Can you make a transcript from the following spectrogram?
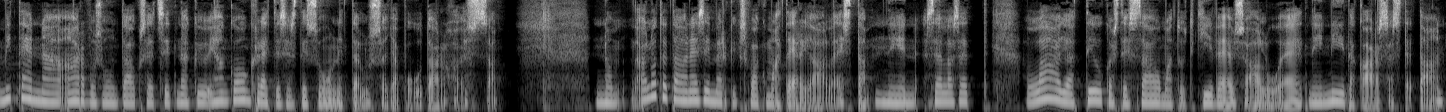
Miten nämä arvosuuntaukset sitten näkyy ihan konkreettisesti suunnittelussa ja puutarhoissa? No aloitetaan esimerkiksi vaikka materiaaleista, niin sellaiset laajat, tiukasti saumatut kiveysalueet, niin niitä karsastetaan.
